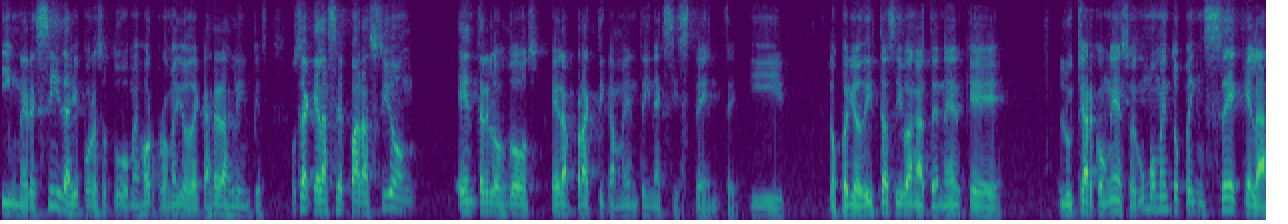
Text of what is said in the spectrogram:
inmerecidas y por eso tuvo mejor promedio de carreras limpias. O sea que la separación entre los dos era prácticamente inexistente y los periodistas iban a tener que luchar con eso. En un momento pensé que la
